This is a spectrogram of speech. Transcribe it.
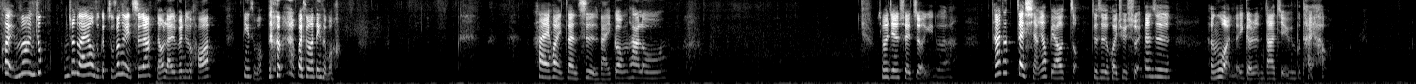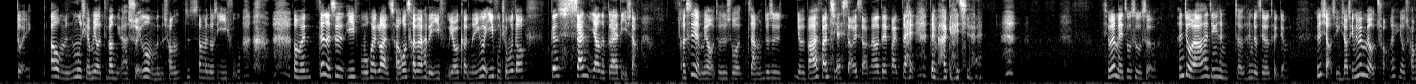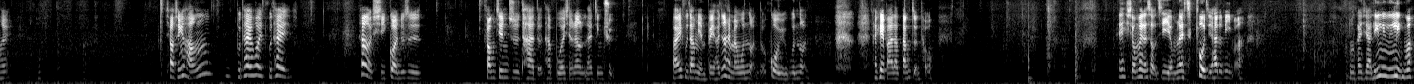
快妈你就你就来啊，我煮个煮饭给你吃啊，然后来这边就说好啊，订什么？外送要订什么？嗨，欢迎战士白宫，Hello。因为今天睡这里了，他都在想要不要走，就是回去睡，但是很晚了，一个人搭捷运不太好。对，啊，我们目前没有地方给他睡，因为我们的床上面都是衣服，我们真的是衣服会乱穿，或穿到他的衣服，有可能因为衣服全部都跟山一样的堆在地上，可是也没有就是说脏，就是有把它翻起来扫一扫，然后再把再再把它盖起来。请问没住宿舍很久了啊、她已经很早很久之前就退掉了。可是小晴，小晴那边没有床，哎、有床哎、小晴好像不太会，不太，她有习惯就是房间就是她的，她不会想让人家进去。把衣服当棉被，好像还蛮温暖的，过于温暖，还可以把它当当枕头。哎、熊妹的手机，我们来破解她的密码。我们看一下，零零零零吗？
